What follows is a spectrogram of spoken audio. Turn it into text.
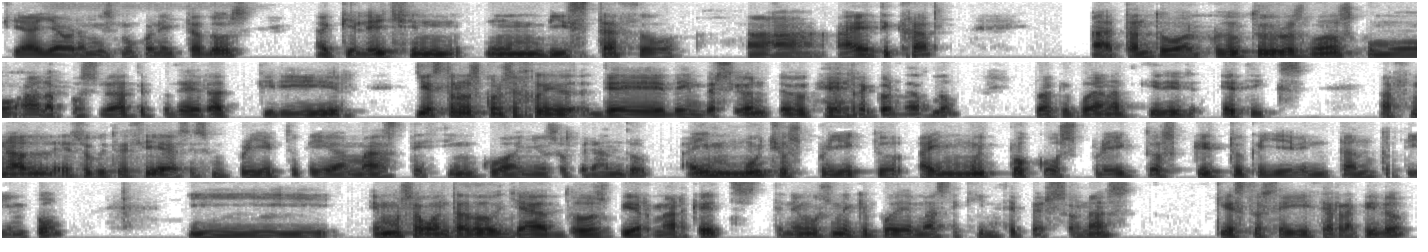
que hay ahora mismo conectados a que le echen un vistazo a, a Ethic Hub, a tanto al producto de los bonos como a la posibilidad de poder adquirir y esto no es consejo de, inversión, tengo que recordarlo, para que puedan adquirir Ethics. Al final, eso que tú decías, es un proyecto que lleva más de cinco años operando. Hay muchos proyectos, hay muy pocos proyectos cripto que lleven tanto tiempo y hemos aguantado ya dos bear markets. Tenemos un equipo de más de 15 personas, que esto se dice rápido.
